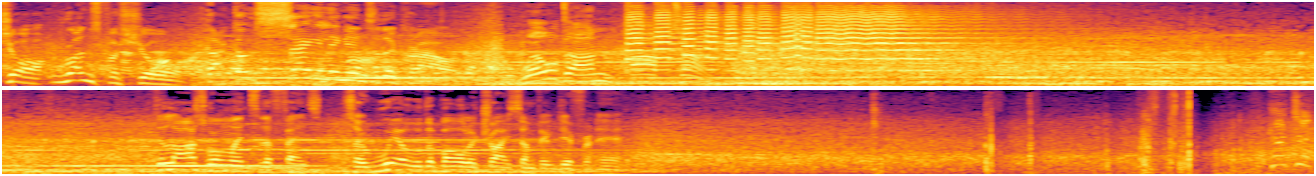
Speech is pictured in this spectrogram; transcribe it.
Shot, runs for sure. That goes sailing into the crowd. Well done, half ton. The last one went to the fence, so will the bowler try something different here? Catch it!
